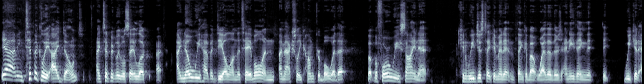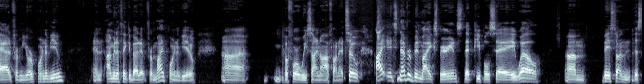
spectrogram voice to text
Yeah i mean typically i don't. I typically will say look I, I know we have a deal on the table and i'm actually comfortable with it but before we sign it can we just take a minute and think about whether there's anything that, that we could add from your point of view and I'm going to think about it from my point of view uh, before we sign off on it. So I, it's never been my experience that people say, well, um, based on this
